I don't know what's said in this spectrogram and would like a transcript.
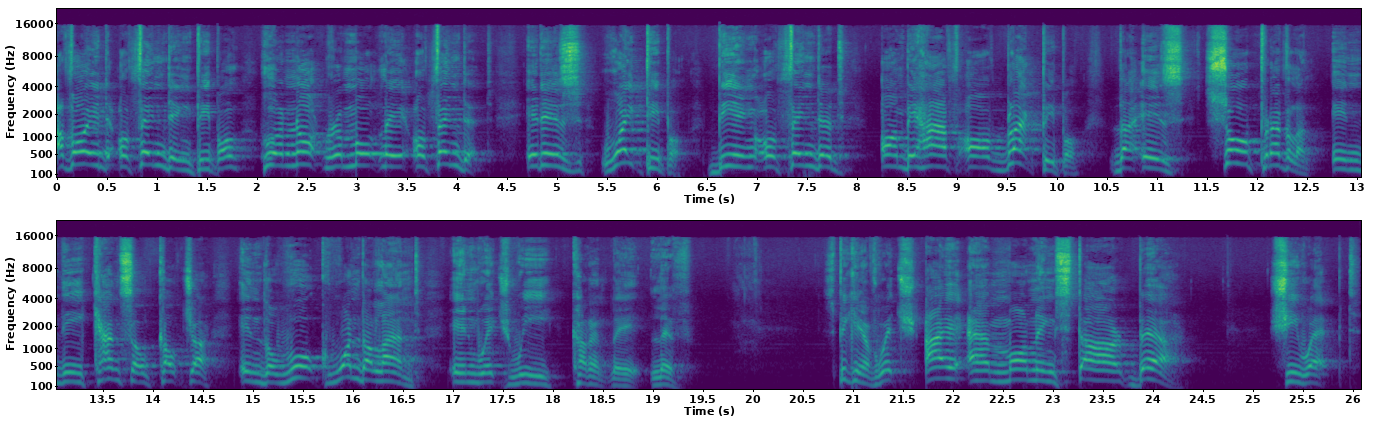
avoid offending people who are not remotely offended? It is white people being offended on behalf of black people that is so prevalent in the cancel culture, in the woke wonderland in which we currently live. Speaking of which, I am Morning Star Bear. She wept,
